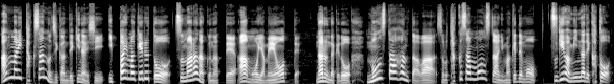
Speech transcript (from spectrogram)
あんまりたくさんの時間できないしいっぱい負けるとつまらなくなってああもうやめようってなるんだけどモンスターハンターはそのたくさんモンスターに負けても次はみんなで勝とう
